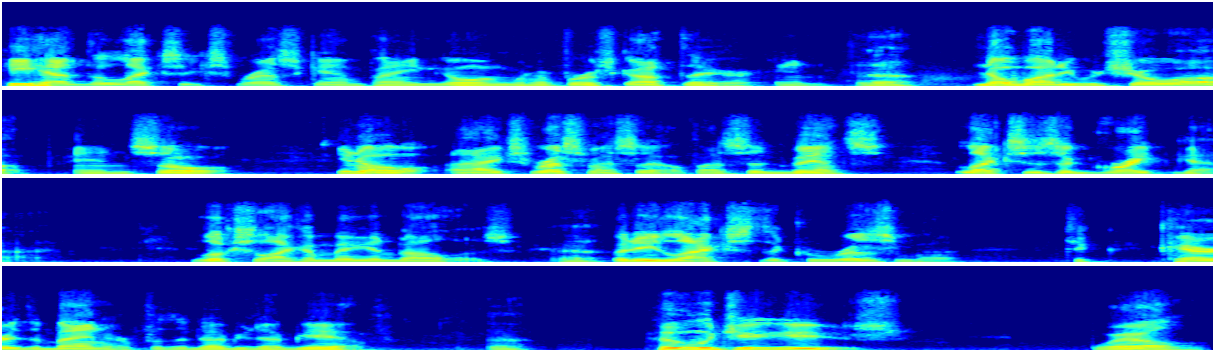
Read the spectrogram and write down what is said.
He had the Lex Express campaign going when I first got there, and yeah. nobody would show up. And so, you know, I expressed myself. I said, Vince, Lex is a great guy, looks like a million dollars, yeah. but he lacks the charisma to carry the banner for the WWF. Yeah. Who would you use? Well,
